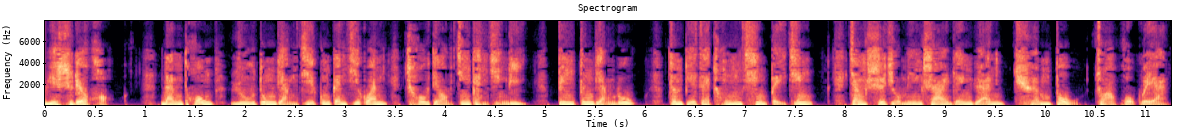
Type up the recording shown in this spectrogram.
月十六号，南通、如东两级公安机关抽调精干警力，兵分两路，分别在重庆、北京将十九名涉案人员全部抓获归案。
